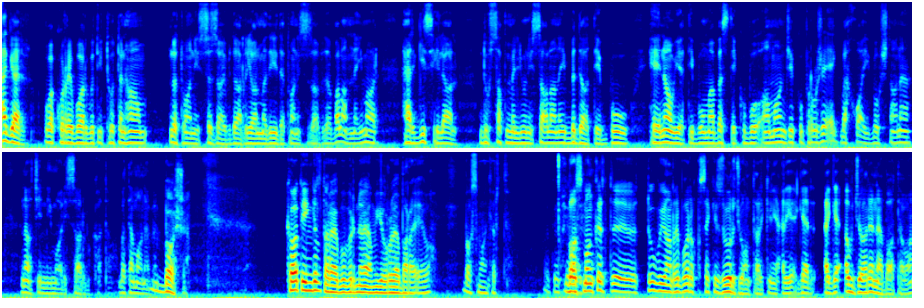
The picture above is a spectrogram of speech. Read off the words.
ئەگەر وە کوڕێبوار گوتی تۆتنهام دەتوانانی سزای بدا ریال مدرری دەتوانانی سزا بدا بەڵام نەیمار هەرگیز هلال دوو سەد ملیونی ساڵانەی بداتێ بۆ هێناویەتی بۆ مەبەستێک و بۆ ئامانجێک و پرۆژەیەک بەخوای بەو شتانە ناچین نیماری سار بکاتەوە بەتەمانە باشە کاتی ئینگل تەڕای بۆ برنای ئەم یۆڕۆە بەڕای ئێوە باسمان کرد باسمان کرد تو بوویان ڕێبوار و قسەکی زۆر جوان تارکردنی عری ئەگەر ئەگە ئەو جارە نەباتەوە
